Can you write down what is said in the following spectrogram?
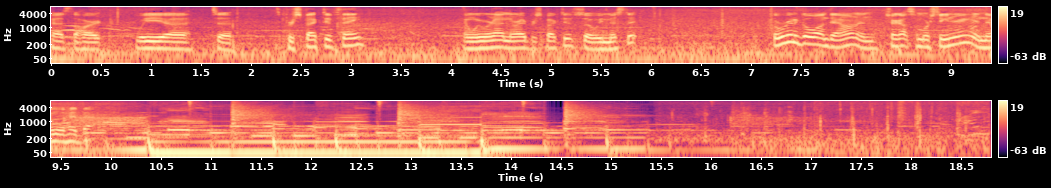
past the heart. We uh, it's a it's a perspective thing, and we were not in the right perspective, so we missed it. So we're gonna go on down and check out some more scenery, and then we'll head back. Why is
